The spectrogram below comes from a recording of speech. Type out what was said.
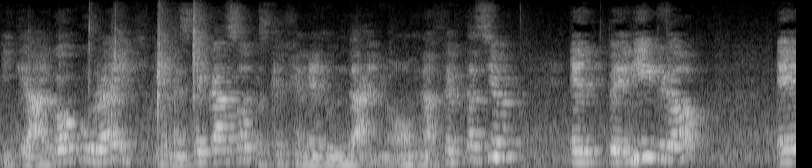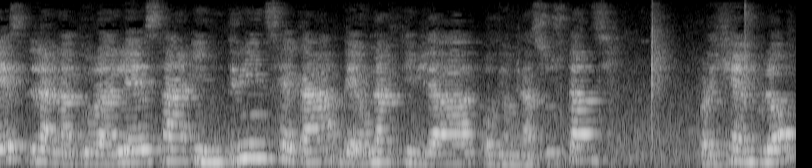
Y que algo ocurra y, en este caso, pues que genere un daño o una afectación. El peligro es la naturaleza intrínseca de una actividad o de una sustancia. Por ejemplo,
